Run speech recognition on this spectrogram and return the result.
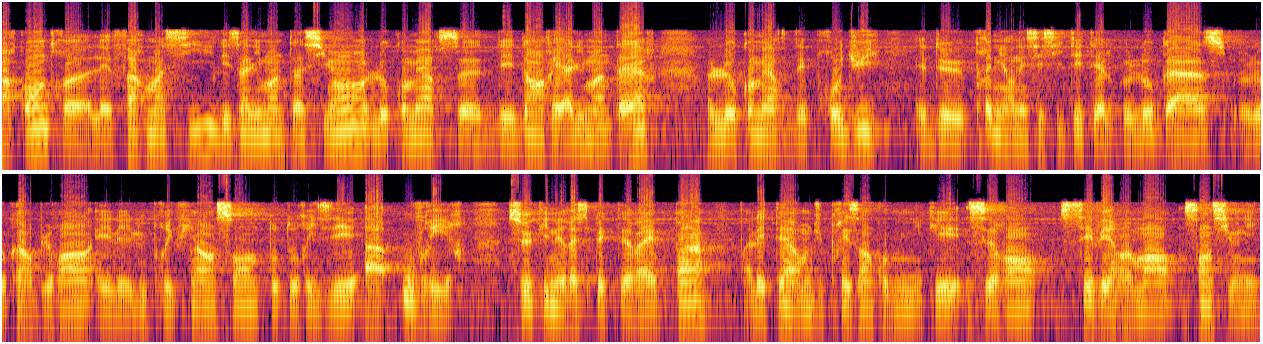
Par contre, les pharmacies, les alimentations, le commerce des denrées alimentaires, le commerce des produits de première nécessité tels que le gaz, le carburant et les lubrifiants sont autorisés à ouvrir. Ceux qui ne respecteraient pas les termes du présent communiqué seront sévèrement sanctionnés.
